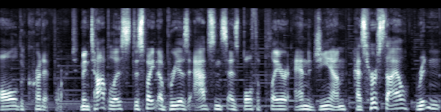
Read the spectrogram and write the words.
all the credit for it. Mentopolis, despite Aabria's absence as both a player and a GM, has her style written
